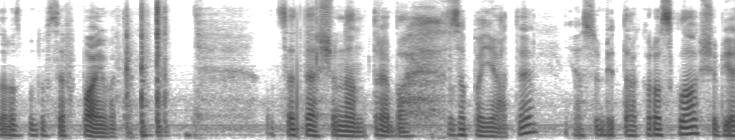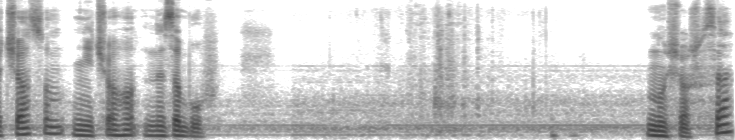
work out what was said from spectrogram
зараз буду все впаювати. Оце те, що нам треба запаяти. Я собі так розклав, щоб я часом нічого не забув. Ну що ж, все.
